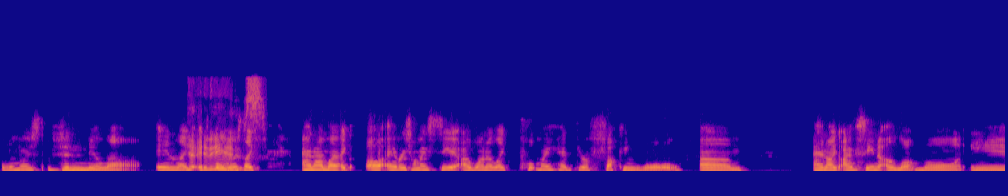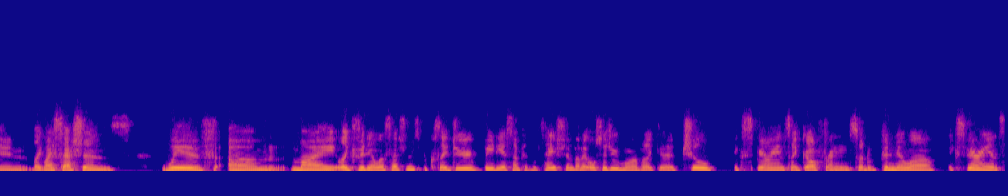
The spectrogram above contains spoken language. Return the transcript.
almost vanilla in like yeah, it's almost like. And I'm like, oh, every time I see it, I want to like put my head through a fucking wall. Um, and like I've seen it a lot more in like my sessions with um my like vanilla sessions because I do BDSM facilitation, but I also do more of like a chill experience, like girlfriend sort of vanilla experience.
